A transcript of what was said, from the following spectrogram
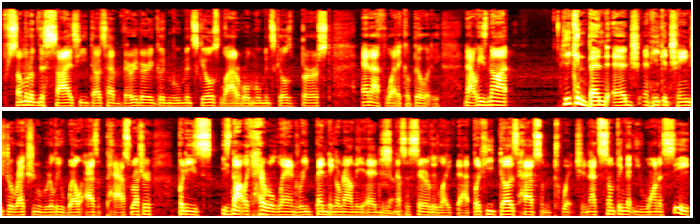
for someone of this size, he does have very, very good movement skills, lateral movement skills, burst, and athletic ability. Now, he's not he can bend edge and he can change direction really well as a pass rusher, but he's he's not like Harold Landry bending around the edge yeah. necessarily like that. But he does have some twitch, and that's something that you want to see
